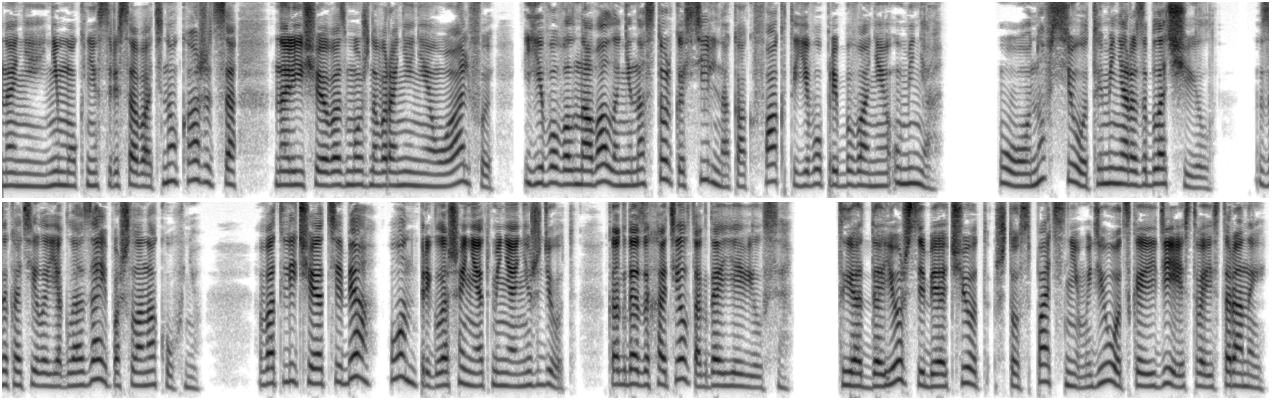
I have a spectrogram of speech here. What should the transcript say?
на ней не мог не срисовать, но, кажется, наличие возможного ранения у Альфы его волновало не настолько сильно, как факт его пребывания у меня. «О, ну все, ты меня разоблачил», — закатила я глаза и пошла на кухню. В отличие от тебя, он приглашения от меня не ждет. Когда захотел, тогда и явился. Ты отдаешь себе отчет, что спать с ним идиотская идея с твоей стороны.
